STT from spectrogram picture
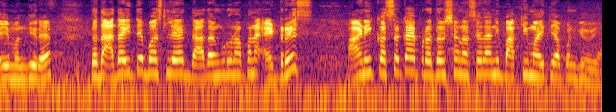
हे मंदिर आहे. तर दादा इथे बसले आहेत. दादांकडून आपण ॲड्रेस आणि कसं काय प्रदर्शन असेल आणि बाकी माहिती आपण घेऊया.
